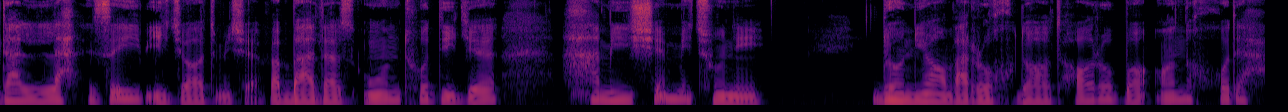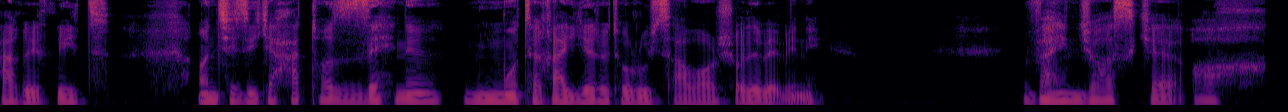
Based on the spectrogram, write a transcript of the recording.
در لحظه ای ایجاد میشه و بعد از اون تو دیگه همیشه می‌تونی دنیا و رخدادها رو با آن خود حقیقیت آن چیزی که حتی ذهن متغیر تو روش سوار شده ببینی. و اینجاست که آه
